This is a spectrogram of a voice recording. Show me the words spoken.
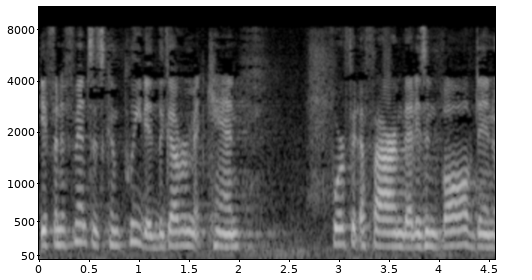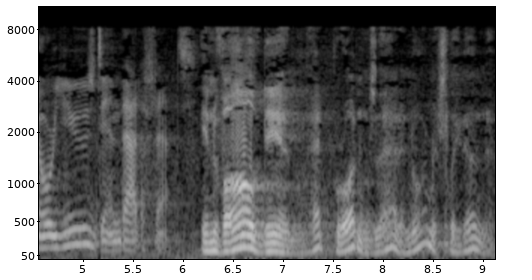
if an offense is completed, the government can forfeit a firearm that is involved in or used in that offense. Involved in. That broadens that enormously, doesn't it?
